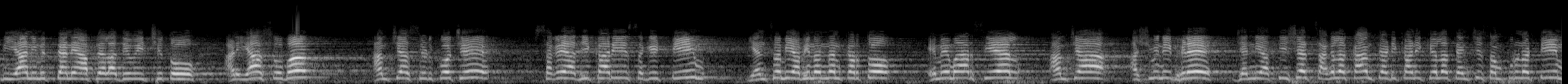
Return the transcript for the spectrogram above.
मी या निमित्ताने आपल्याला देऊ इच्छितो. आणि यासोबत आमच्या सिडकोचे सगळे अधिकारी सगळी टीम यांचं मी अभिनंदन करतो. M M R C L आमच्या अश्विनी भिडे ज्यांनी अतिशय चांगलं काम त्या ठिकाणी केलं त्यांची संपूर्ण टीम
